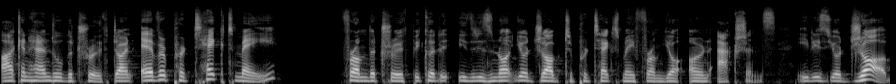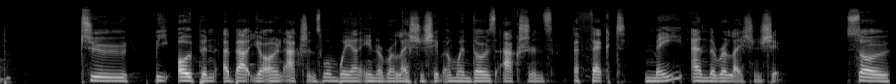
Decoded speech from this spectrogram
I can handle the truth. Don't ever protect me from the truth because it is not your job to protect me from your own actions. It is your job to be open about your own actions when we are in a relationship and when those actions affect me and the relationship. So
